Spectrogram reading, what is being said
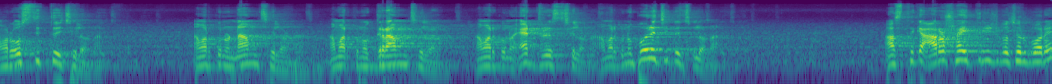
আমার অস্তিত্বই ছিল না। আমার কোনো নাম ছিল না, আমার কোনো গ্রাম ছিল না, আমার কোনো অ্যাড্রেস ছিল না, আমার কোনো পরিচিত ছিল না। আজ থেকে আরও সাঁত্রিশ বছর পরে,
